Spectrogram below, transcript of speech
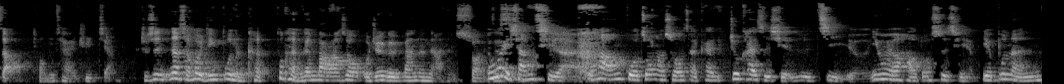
找同才去讲。就是那时候已经不能可不可能跟爸妈说，我觉得隔壁班的男很帅。我也想起来，我好像国中的时候才开就开始写日记了，因为有好多事情也不能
